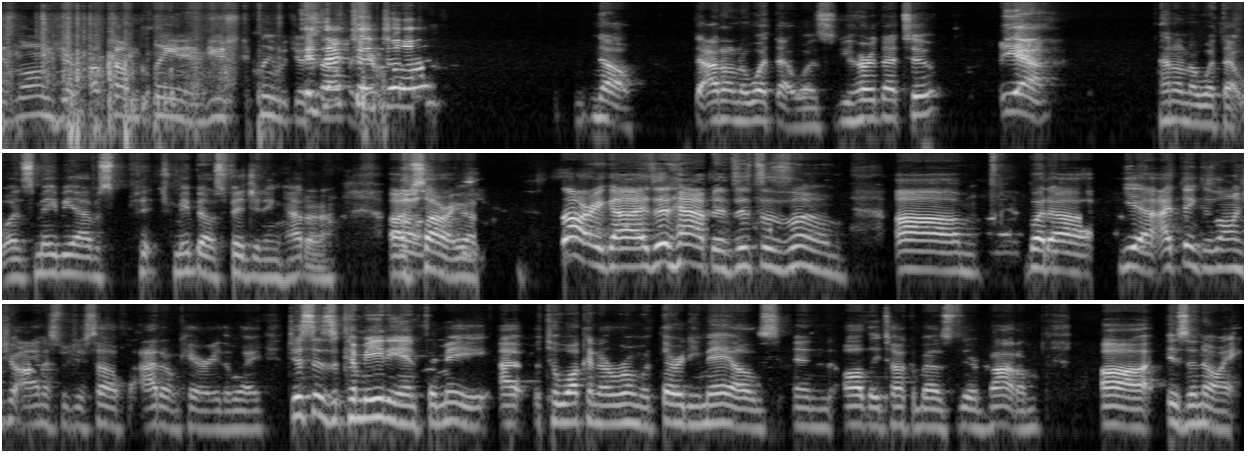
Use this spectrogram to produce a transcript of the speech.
as long as you're uh, come clean and used to clean with yourself. Is that your dog? No, I don't know what that was. You heard that too? Yeah. I don't know what that was. Maybe I was maybe I was fidgeting. I don't know. Uh, oh. Sorry, sorry guys, it happens. It's a Zoom. Um, but uh, yeah, I think as long as you're honest with yourself, I don't care either way. Just as a comedian, for me, I, to walk in a room with 30 males and all they talk about is their bottom uh, is annoying.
